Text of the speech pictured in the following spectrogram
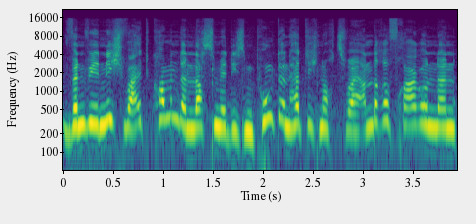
wenn wir nicht weit kommen, dann lassen wir diesen Punkt. Dann hatte ich noch zwei andere Fragen und dann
